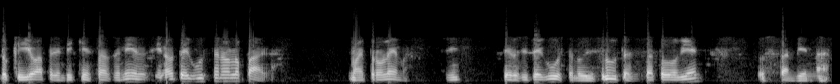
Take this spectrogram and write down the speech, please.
lo que yo aprendí aquí en Estados Unidos, si no te gusta, no lo pagas. No hay problema. ¿sí? Pero si te gusta, lo disfrutas, está todo bien, pues también nada.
